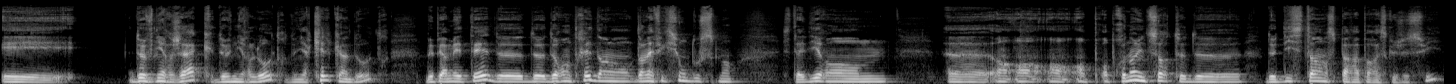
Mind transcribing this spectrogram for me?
Et devenir Jacques, devenir l'autre, devenir quelqu'un d'autre, me permettait de, de, rentrer dans, dans, la fiction doucement. C'est-à-dire en, euh, en, en, en, prenant une sorte de, de distance par rapport à ce que je suis,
